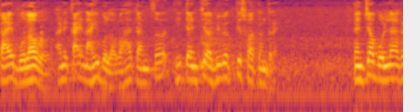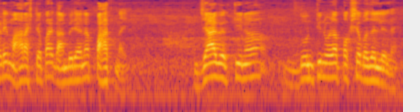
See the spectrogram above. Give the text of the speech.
काय बोलावं आणि काय नाही बोलावं हा त्यांचं ही त्यांची अभिव्यक्ती स्वातंत्र्य आहे. त्यांच्या बोलण्याकडे महाराष्ट्र फार गांभीर्यानं पाहत नाही. ज्या व्यक्तीनं दोन तीन वेळा पक्ष बदललेला आहे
